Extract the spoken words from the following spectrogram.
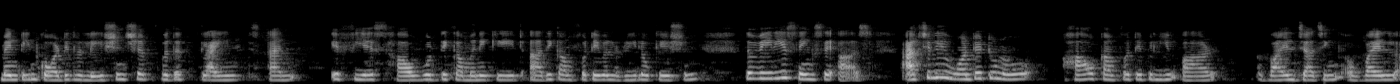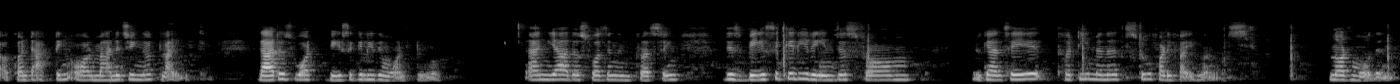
maintain cordial relationship with the clients and if yes how would they communicate? Are they comfortable relocation? The various things they asked. Actually I wanted to know how comfortable you are while judging while contacting or managing a client that is what basically they want to know and yeah this was an interesting this basically ranges from you can say 30 minutes to 45 minutes. Not more than that.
